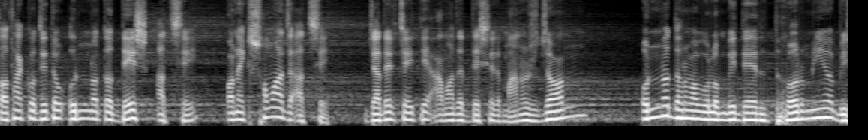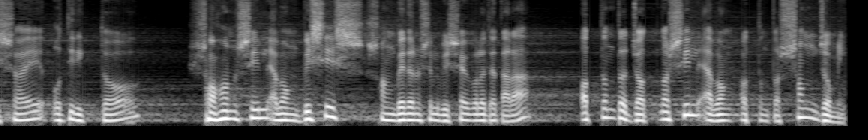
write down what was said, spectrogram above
তথাকথিত উন্নত দেশ আছে, অনেক সমাজ আছে, যাদের চাইতে আমাদের দেশের মানুষজন অন্য ধর্মাবলম্বীদের ধর্মীয় বিষয়ে অতিরিক্ত সহনশীল এবং বিশেষ সংবেদনশীল বিষয়গুলোতে তারা অত্যন্ত যত্নশীল এবং অত্যন্ত সংযমী।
